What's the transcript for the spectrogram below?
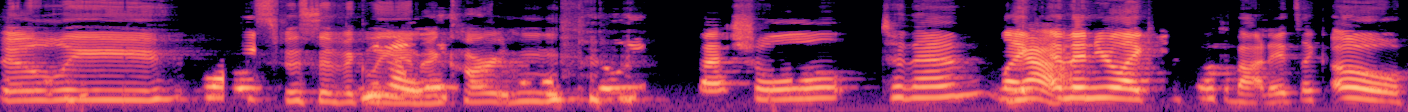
chili, like, specifically you know, in a like, carton. really special to them. Like, Yeah. and then you're like, you talk about it. It's like, oh,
